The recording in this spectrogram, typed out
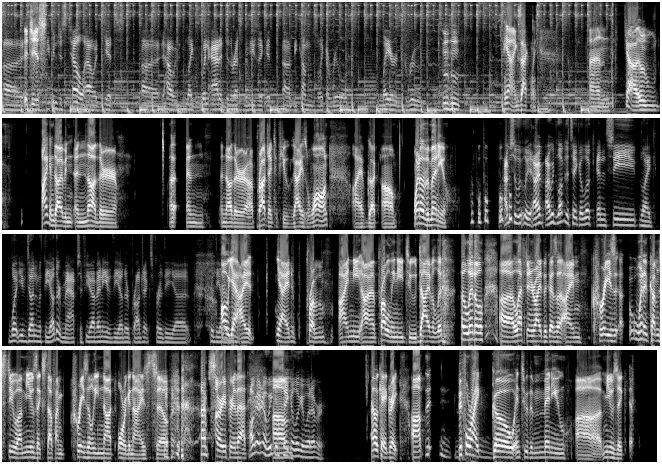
uh, it just you can just tell how it gets, uh, how like when added to the rest of the music, it uh, becomes like a real layered groove. Mm-hmm. Yeah, exactly. And yeah, I can dive in another uh, and another uh, project if you guys want. I've got um one of the menu. Boop, boop, boop. Absolutely, I I would love to take a look and see like what you've done with the other maps. If you have any of the other projects for the uh for the. Oh yeah, maps. I yeah, I probably I need I probably need to dive a little a little uh, left and right because uh, I'm crazy when it comes to uh, music stuff. I'm crazily not organized, so I'm sorry for that. Okay, no, we can take Um, a look at whatever. Okay, great. Um, before I go into the menu, uh, music,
